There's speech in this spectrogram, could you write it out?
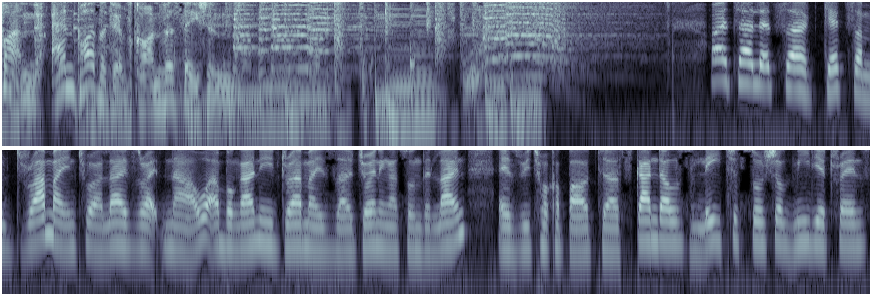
fun and positive conversations. All right, uh, let's uh, get some drama into our lives right now. Abongani Drama is uh, joining us on the line as we talk about uh, scandals, latest social media trends,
